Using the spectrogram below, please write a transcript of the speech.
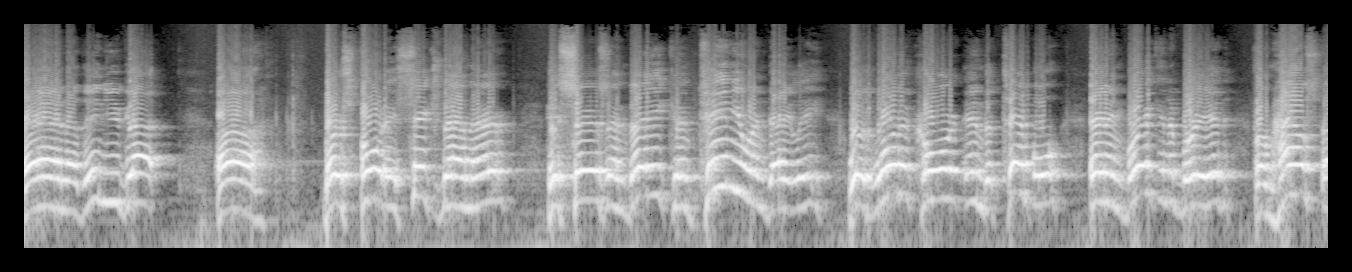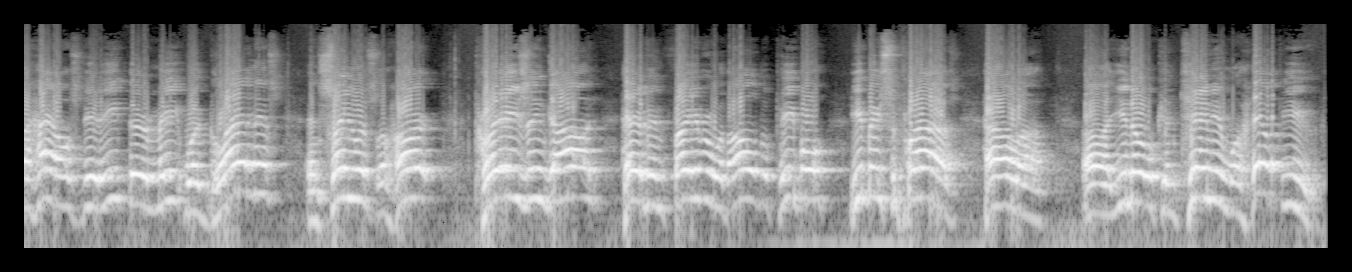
And uh, then you got uh, verse 46 down there. It says, And they continuing daily with one accord in the temple and in breaking the bread from house to house did eat their meat with gladness and singleness of heart, praising God, having favor with all the people. You'd be surprised how, uh, uh, you know, continuing will help you.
